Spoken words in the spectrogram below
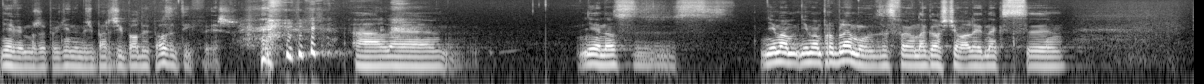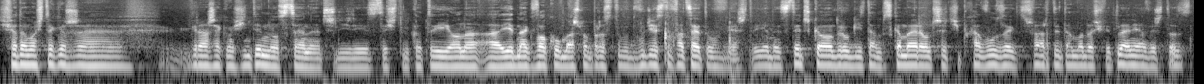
nie wiem, może powinienem być bardziej body positive, wiesz. Ale... Nie no, z, z, nie, mam, nie mam problemu ze swoją nagością, ale jednak z... E, świadomość tego, że grasz jakąś intymną scenę, czyli jesteś tylko ty i ona, a jednak wokół masz po prostu 20 facetów, wiesz, to jeden z tyczką, drugi tam z kamerą, trzeci pcha wózek, czwarty tam od oświetlenia, wiesz, to jest,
